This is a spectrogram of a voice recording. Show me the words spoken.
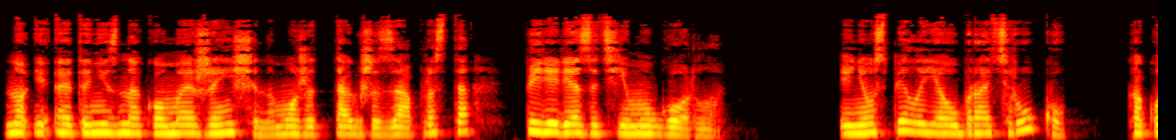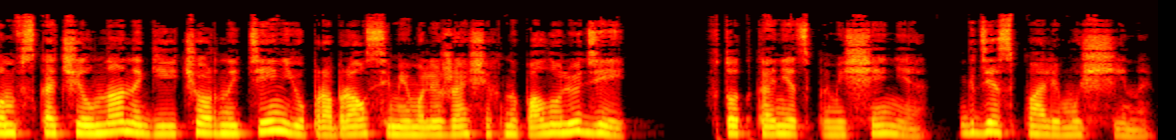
но и эта незнакомая женщина может также запросто перерезать ему горло. И не успела я убрать руку, как он вскочил на ноги и черной тенью пробрался мимо лежащих на полу людей в тот конец помещения, где спали мужчины.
